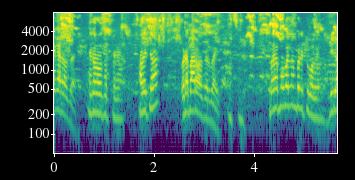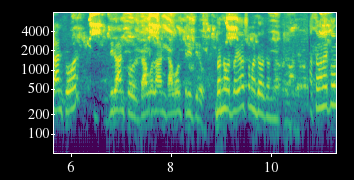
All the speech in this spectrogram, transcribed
এগারো হাজার। এগারো হাজার টাকা। আর এটা? ওটা বারো হাজার ভাই। আচ্ছা। ভাইয়া মোবাইল নাম্বার একটু বলেন। Zero one four zero one four double one double three zero ধন্যবাদ ভাইয়া সময় দেওয়ার জন্য। আসসালামু আলাইকুম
